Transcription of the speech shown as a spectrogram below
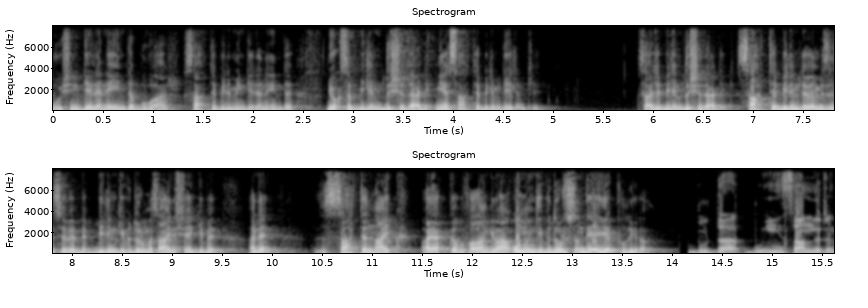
bu işin geleneğinde bu var. Sahte bilimin geleneğinde. Yoksa bilim dışı derdik. Niye sahte bilim diyelim ki? Sadece bilim dışı derdik. Sahte bilim dememizin sebebi bilim gibi durması. Aynı şey gibi. Hani sahte Nike ayakkabı falan gibi. Yani onun gibi dursun diye yapılıyor. Burada bu insanların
